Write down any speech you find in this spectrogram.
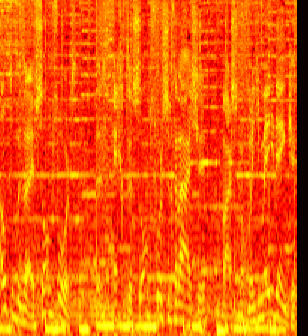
Autobedrijf Zandvoort. Een echte Zandvoortse garage waar ze nog met je meedenken.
